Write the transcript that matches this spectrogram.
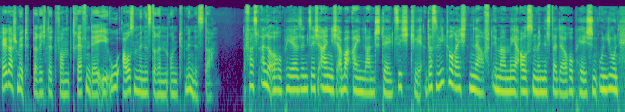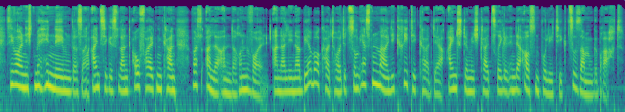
Helga Schmidt berichtet vom Treffen der EU-Außenministerinnen und Minister. Fast alle Europäer sind sich einig, aber ein Land stellt sich quer. Das Vetorecht nervt immer mehr Außenminister der Europäischen Union. Sie wollen nicht mehr hinnehmen, dass ein einziges Land aufhalten kann, was alle anderen wollen. Annalena Baerbock hat heute zum ersten Mal die Kritiker der Einstimmigkeitsregel in der Außenpolitik zusammengebracht.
